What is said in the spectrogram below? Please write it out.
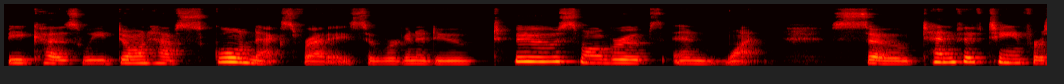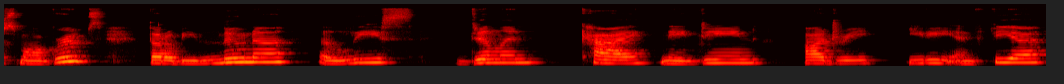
because we don't have school next Friday. So we're going to do two small groups in one. So 10:15 for small groups. That'll be Luna, Elise, Dylan, Kai, Nadine, Audrey, Edie, and Fia.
